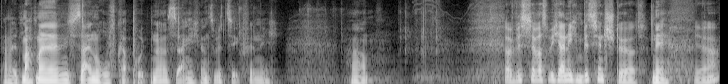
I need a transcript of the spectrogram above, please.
damit macht man ja nicht seinen Ruf kaputt, ne? Das ist ja eigentlich ganz witzig, finde ich. Ja. Aber wisst ihr, was mich eigentlich ein bisschen stört? Nee, Ja.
